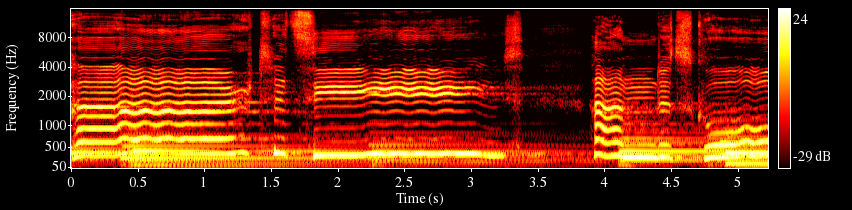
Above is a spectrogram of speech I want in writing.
part its ease and its cold.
